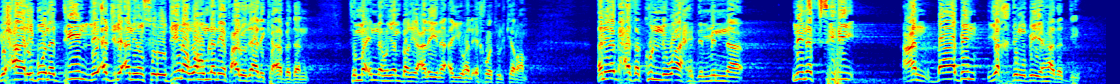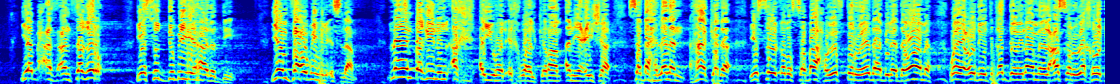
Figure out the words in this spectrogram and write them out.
يحاربون الدين لأجل أن ينصروا دينه وهم لن يفعلوا ذلك أبدا. ثم إنه ينبغي علينا أيها الإخوة الكرام أن يبحث كل واحد منا لنفسه عن باب يخدم به هذا الدين. يبحث عن ثغر يسد به هذا الدين. ينفع به الإسلام. لا ينبغي للأخ أيها الإخوة الكرام أن يعيش سبهللا هكذا. يستيقظ الصباح ويفطر ويذهب إلى دوامه ويعود يتغدى وينام من العصر ويخرج.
